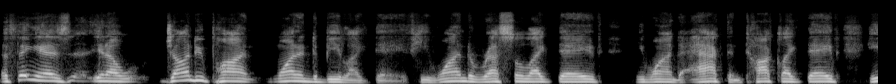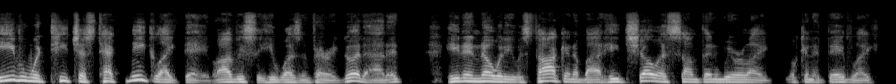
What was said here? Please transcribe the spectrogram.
the thing is, you know, John DuPont wanted to be like Dave. He wanted to wrestle like Dave. He wanted to act and talk like Dave. He even would teach us technique like Dave. Obviously, he wasn't very good at it. He didn't know what he was talking about. He'd show us something. We were like looking at Dave like,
